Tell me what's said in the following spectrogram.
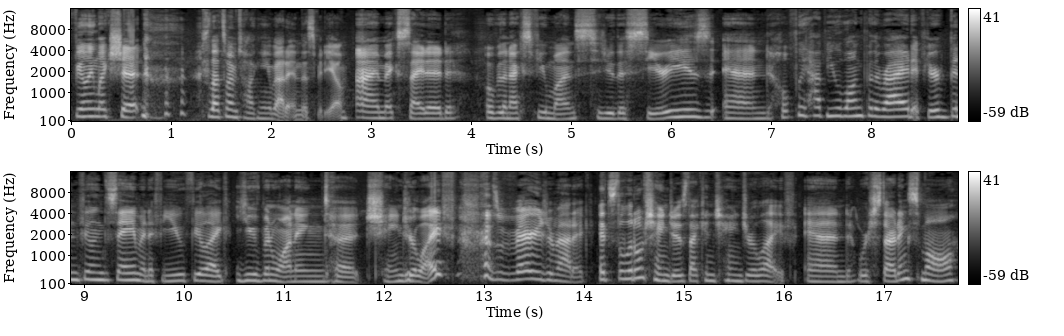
feeling like shit. so that's why I'm talking about it in this video. I'm excited over the next few months to do this series and hopefully have you along for the ride if you've been feeling the same and if you feel like you've been wanting to change your life. That's very dramatic. It's the little changes that can change your life and we're starting small.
